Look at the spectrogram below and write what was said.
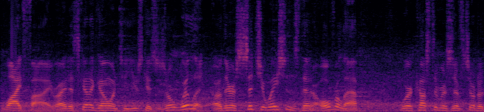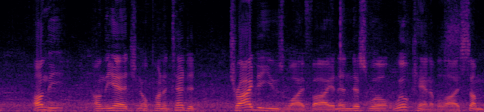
Wi-Fi, right? It's going to go into use cases, or will it? Are there situations that overlap where customers have sort of, on the, on the edge, no pun intended, tried to use Wi-Fi and then this will, will cannibalize some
